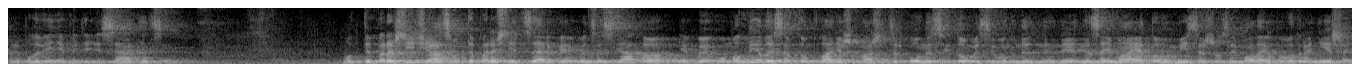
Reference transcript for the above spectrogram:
при половині П'ятидесятниці. От в теперішній час, в теперішній церкві, якби це свято якби омолилося в тому плані, що в нашій церковній свідомості воно не, не, не займає того місця, що займало як от раніше.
